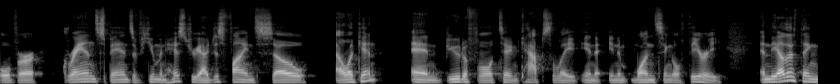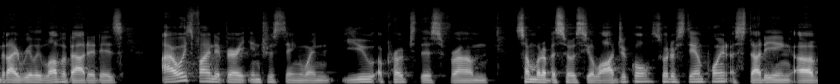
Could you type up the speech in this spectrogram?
over grand spans of human history i just find so elegant and beautiful to encapsulate in in one single theory. And the other thing that I really love about it is I always find it very interesting when you approach this from somewhat of a sociological sort of standpoint, a studying of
